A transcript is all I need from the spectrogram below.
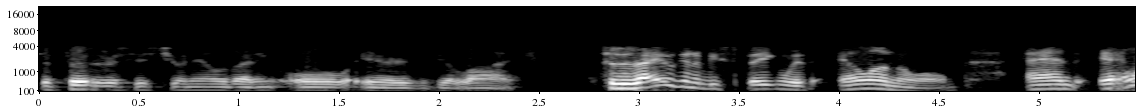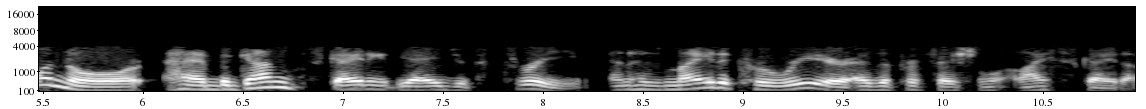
to further assist you in elevating all areas of your life. So today we're going to be speaking with Elinor, and Elinor had begun skating at the age of three and has made a career as a professional ice skater.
